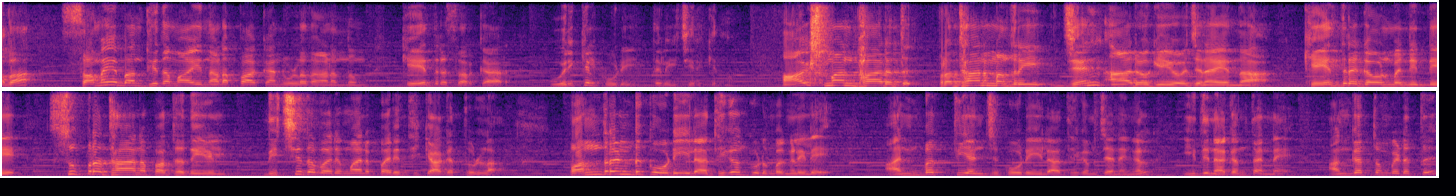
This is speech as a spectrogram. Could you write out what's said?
അവ സമയബന്ധിതമായി നടപ്പാക്കാനുള്ളതാണെന്നും കേന്ദ്ര സർക്കാർ ഒരിക്കൽ കൂടി തെളിയിച്ചിരിക്കുന്നു. ആയുഷ്മാൻ ഭാരത് പ്രധാനമന്ത്രി ജൻ ആരോഗ്യ യോജന എന്ന കേന്ദ്ര ഗവൺമെന്റിന്റെ സുപ്രധാന പദ്ധതിയിൽ നിശ്ചിത വരുമാന പരിധിക്കകത്തുള്ള പന്ത്രണ്ട് കോടിയിലധികം കുടുംബങ്ങളിലെ അൻപത്തിയഞ്ച് കോടിയിലധികം ജനങ്ങൾ ഇതിനകം തന്നെ അംഗത്വം എടുത്ത്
